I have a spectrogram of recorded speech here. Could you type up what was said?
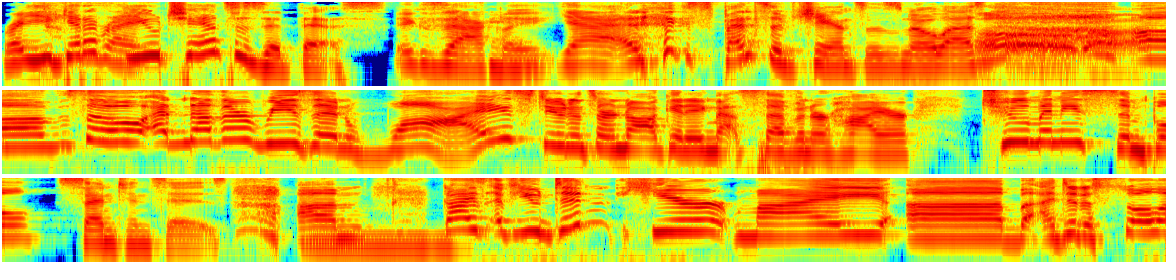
right? You get a Right. few chances at this. Exactly. Yeah. And expensive chances, no less. um, so another reason why students are not getting that seven or higher, too many simple sentences. Um, guys, if you didn't hear my, uh, I did a solo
